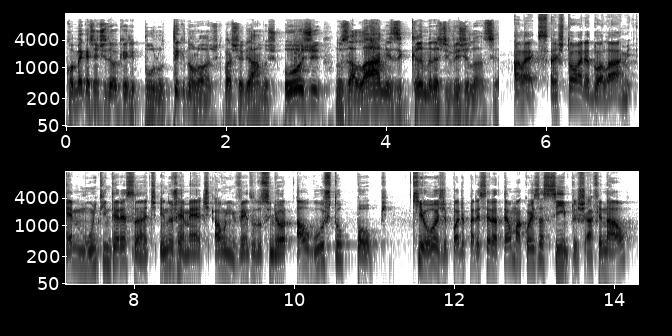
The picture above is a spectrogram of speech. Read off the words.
como é que a gente deu aquele pulo tecnológico para chegarmos hoje nos alarmes e câmeras de vigilância. Alex, a história do alarme é muito interessante e nos remete ao invento do senhor Augusto Pope, que hoje pode parecer até uma coisa simples, afinal,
